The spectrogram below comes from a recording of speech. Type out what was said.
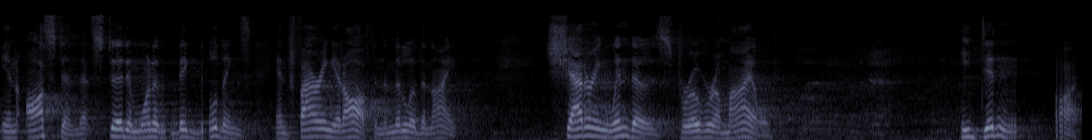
in Austin that stood in one of the big buildings and firing it off in the middle of the night, shattering windows for over a mile. He didn't thought.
